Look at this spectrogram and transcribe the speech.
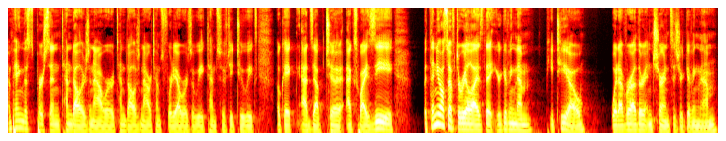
I'm paying this person $10 an hour, $10 an hour times 40 hours a week times 52 weeks. Okay, adds up to XYZ. But then you also have to realize that you're giving them PTO, whatever other insurances you're giving them.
